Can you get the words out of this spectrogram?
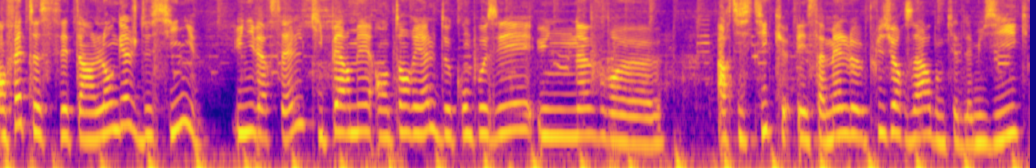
en fait, c'est un langage de signes universel qui permet en temps réel de composer une œuvre artistique et ça mêle plusieurs arts. Donc il y a de la musique,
